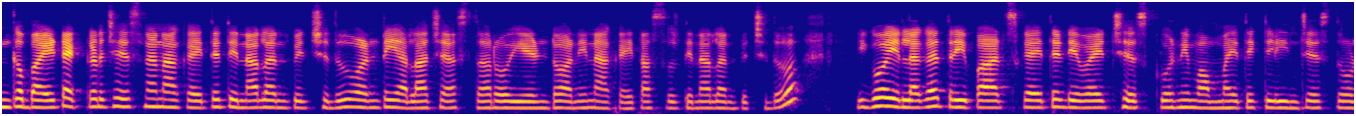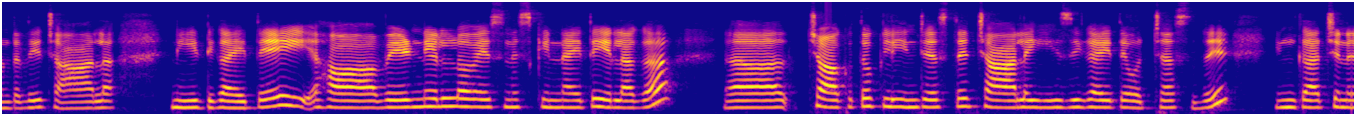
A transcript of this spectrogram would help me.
ఇంకా బయట ఎక్కడ చేసినా నాకైతే తినాలనిపించదు. అంటే ఎలా చేస్తారో ఏంటో అని నాకైతే అసలు తినాలనిపించదు. ఇగో ఇలాగ త్రీ పార్ట్స్గా అయితే డివైడ్ చేసుకొని మా అమ్మ అయితే క్లీన్ చేస్తూ ఉంటుంది. చాలా నీట్గా అయితే వేడి నీళ్ళలో వేసిన స్కిన్ అయితే ఇలాగా చాకుతో క్లీన్ చేస్తే చాలా ఈజీగా అయితే వచ్చేస్తుంది. ఇంకా చిన్న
